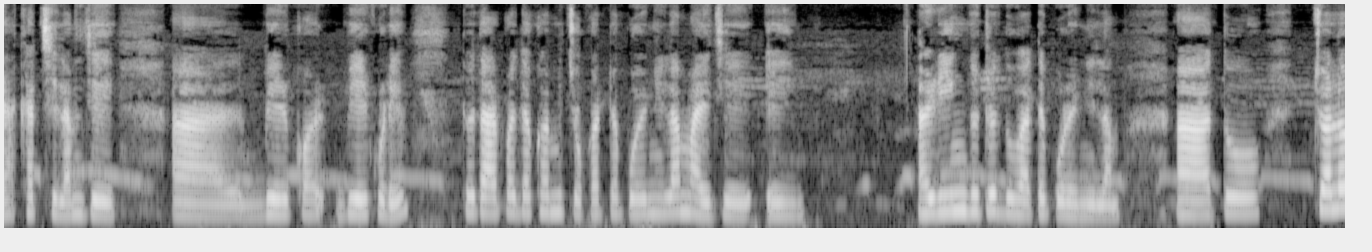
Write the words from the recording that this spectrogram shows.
দেখাচ্ছিলাম যে বের কর, বের করে। তো তারপর দেখো আমি চোকারটা পরে নিলাম আর যে, এই রিং দুটো দু হাতে পরে নিলাম। তো চলো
